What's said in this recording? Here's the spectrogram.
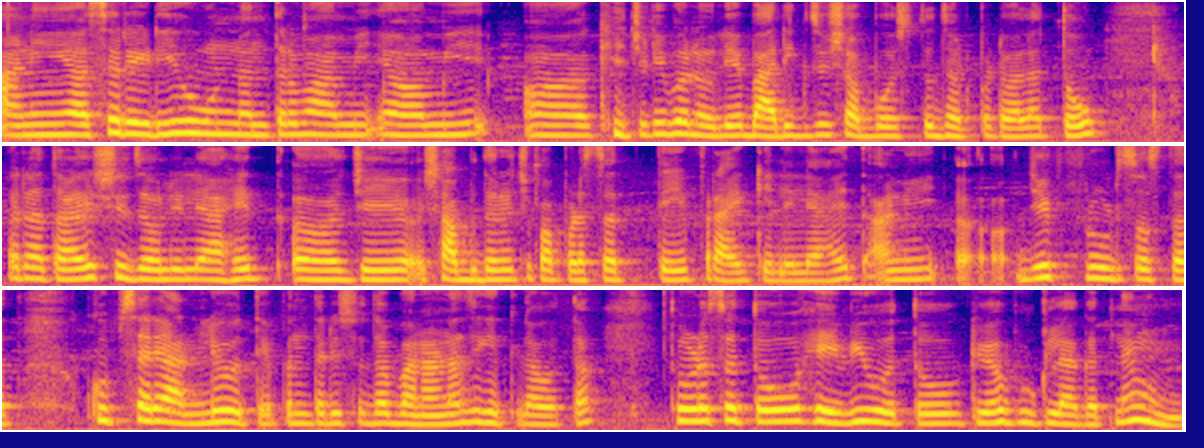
आणि असं रेडी होऊन नंतर मग आम्ही मी खिचडी बनवली आहे. बारीक जो शाबू असतो झटपटवाला तो. रताळे शिजवलेले आहेत. जे साबुदाण्याचे पापड असतात ते फ्राय केलेले आहेत. आणि जे फ्रूट्स असतात खूप सारे आणले होते पण तरीसुद्धा बनानाच घेतला होता. थोडंसं तो हेवी होतो किंवा भूक लागत नाही म्हणून.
